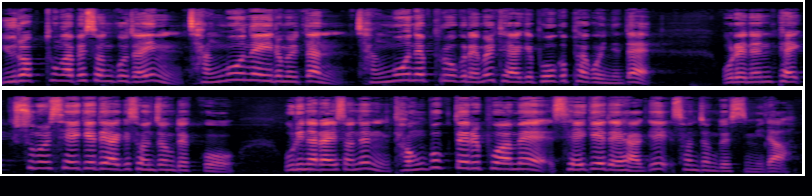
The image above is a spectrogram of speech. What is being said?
유럽 통합의 선구자인 장모네 이름을 딴 장모네 프로그램을 대학에 보급하고 있는데 올해는 123개 대학이 선정됐고 우리나라에서는 경북대를 포함해 3개 대학이 선정됐습니다.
